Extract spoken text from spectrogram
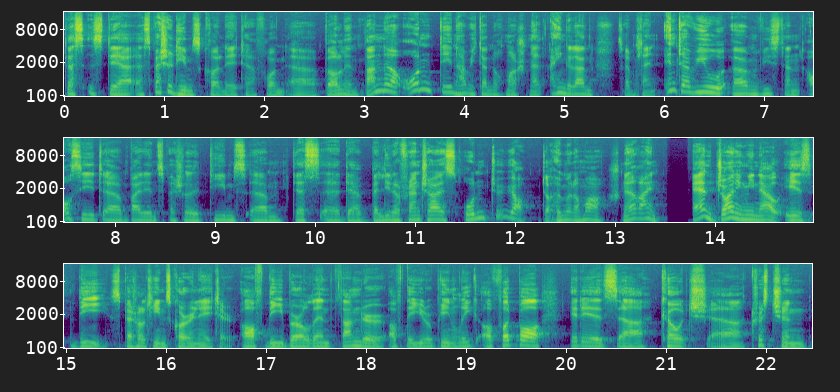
Das ist der äh, Special Teams Coordinator von äh, Berlin Thunder und den habe ich dann nochmal schnell eingeladen zu einem kleinen Interview, ähm, wie es dann aussieht bei den Special Teams ähm, des, der Berliner Franchise. Und ja, da hören wir nochmal schnell rein. And joining me now is the special teams coordinator of the Berlin Thunder of the European League of Football. It is uh, Coach uh, Christian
